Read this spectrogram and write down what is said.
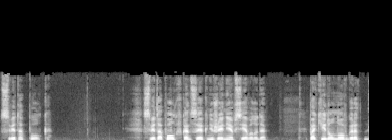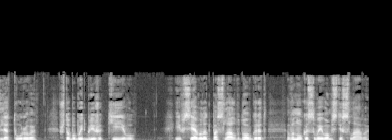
Святополка. Святополк в конце княжения Всеволода покинул Новгород для Турова, чтобы быть ближе к Киеву, и Всеволод послал в Новгород внука своего Мстислава.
